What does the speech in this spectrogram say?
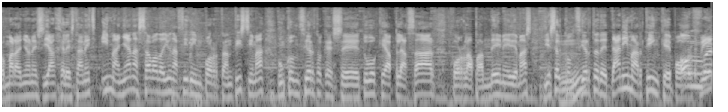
Los Marañones y Ángel Stanich, y mañana sábado hay una cita importantísima, un concierto que se tuvo que aplazar por la pandemia y demás, y es el concierto de Dani Martín, que por ¡Hombre!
